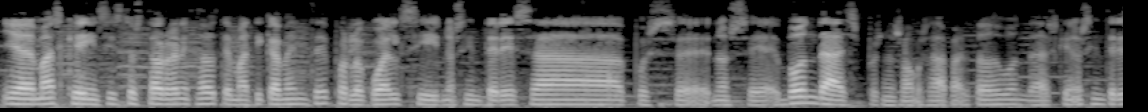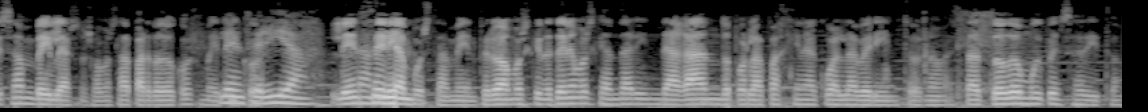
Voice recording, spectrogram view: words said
Y además que, insisto, está organizado temáticamente, por lo cual si nos interesa, pues, eh, no sé, bondage, pues nos vamos al apartado de bondage. Que nos interesan velas, nos vamos al apartado de cosméticos. Lencería, Lencería, también. pues también. Pero vamos, que no tenemos que andar indagando por la página cual laberinto, ¿no? Está todo muy pensadito.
